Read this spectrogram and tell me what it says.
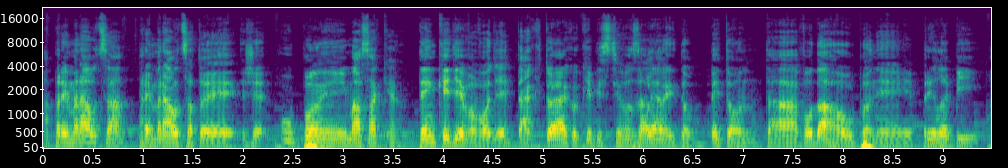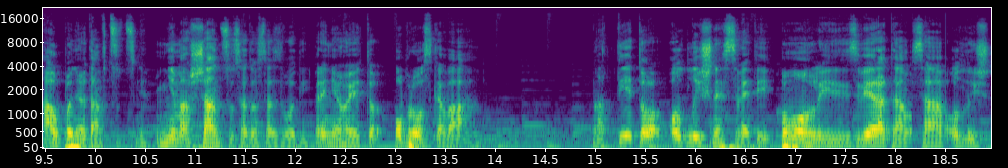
A pre mravca, pre mravca to je, že úplný masaker. Ten keď je vo vode, tak to je ako keby ste ho zaliali do betónu. Tá voda ho úplne prilepí a úplne ho tam vcucne. Nemá šancu sa dostať z vody. Pre neho je to obrovská váha. No a tieto odlišné svety pomohli zvieratám sa odliš,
